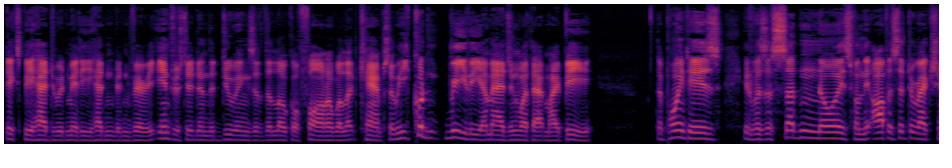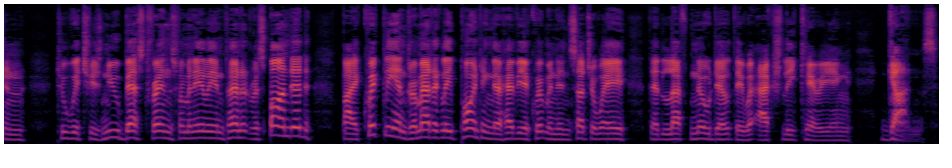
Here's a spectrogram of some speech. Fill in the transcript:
Bixby had to admit he hadn't been very interested in the doings of the local fauna while at camp, so he couldn't really imagine what that might be. The point is, it was a sudden noise from the opposite direction, to which his new best friends from an alien planet responded by quickly and dramatically pointing their heavy equipment in such a way that left no doubt they were actually carrying guns.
